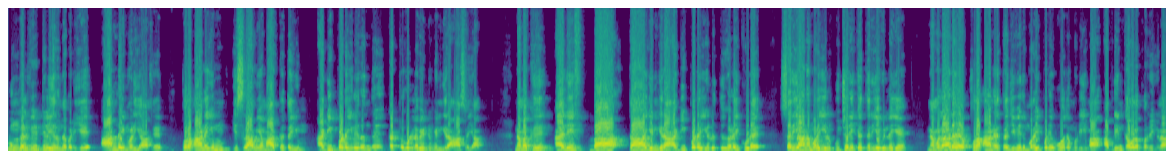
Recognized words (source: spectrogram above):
உங்கள் வீட்டில் இருந்தபடியே ஆன்லைன் வழியாக குரானையும் இஸ்லாமிய மார்க்கத்தையும் அடிப்படையிலிருந்து கற்றுக்கொள்ள வேண்டும் என்கிற ஆசையா? நமக்கு அலிஃப் பா தா என்கிற அடிப்படை எழுத்துக்களை கூட சரியான முறையில் உச்சரிக்க தெரியவில்லையே. நம்மளால குரான தஜ்வீத் முறைப்படி ஓத முடியுமா அப்படின்னு கவலைப்படுறீங்களா?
